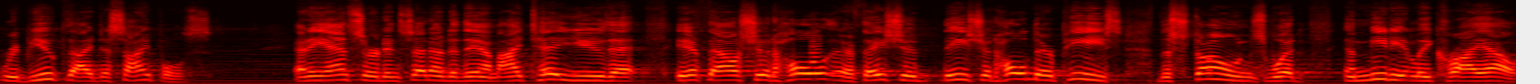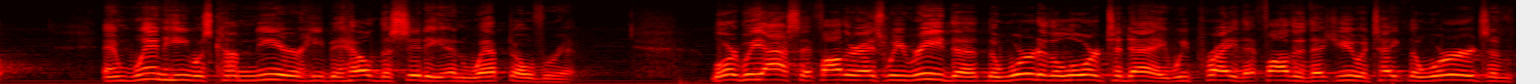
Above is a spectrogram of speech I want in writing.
rebuke thy disciples. And he answered and said unto them, I tell you that if thou should hold, if they should, these should hold their peace, the stones would immediately cry out. And when he was come near, he beheld the city and wept over it. Lord, we ask that, Father, as we read the, the word of the Lord today, we pray that, Father, that you would take the words of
